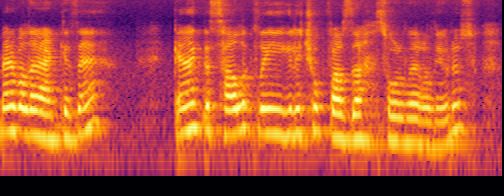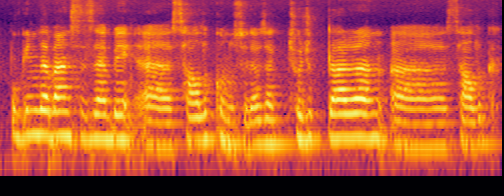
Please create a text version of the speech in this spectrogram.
Merhabalar herkese. Genellikle sağlıkla ilgili çok fazla sorular alıyoruz. Bugün de ben size bir e, sağlık konusuyla, özellikle çocukların e, sağlık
